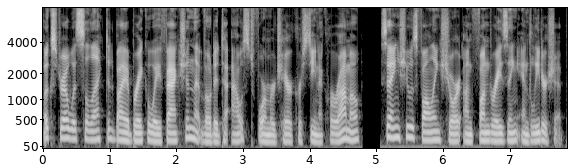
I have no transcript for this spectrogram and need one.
Hoekstra was selected by a breakaway faction that voted to oust former chair Kristina Karamo, saying she was falling short on fundraising and leadership.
